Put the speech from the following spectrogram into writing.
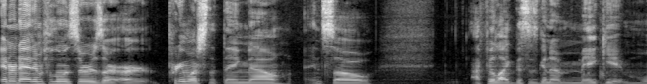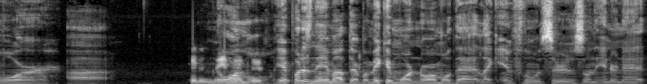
internet influencers are, are pretty much the thing now, and so I feel like this is gonna make it more uh, Put his name out there. normal. Yeah, put his name out there, but make it more normal that like influencers on the internet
